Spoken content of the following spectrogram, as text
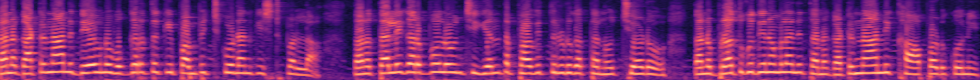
తన ఘటనాన్ని దేవుని ఉగ్రతకి పంపించుకోవడానికి ఇష్టపడలా. తన తల్లి గర్భంలోంచి ఎంత పవిత్రుడుగా తను వచ్చాడో తన బ్రతుకు దినములని తన ఘటనాన్ని కాపాడుకొని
